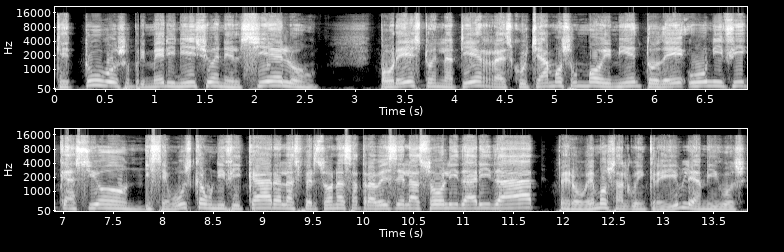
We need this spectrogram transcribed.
que tuvo su primer inicio en el cielo por esto en la tierra escuchamos un movimiento de unificación y se busca unificar a las personas a través de la solidaridad. Pero vemos algo increíble amigos.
